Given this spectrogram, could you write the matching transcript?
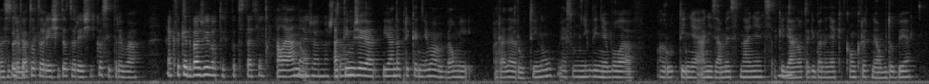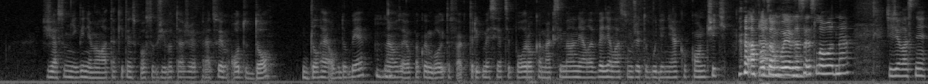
A zase treba tak... toto riešiť, toto riešiť, ko si treba. Jak také dva životy v podstate. Ale áno. Ja, a tým, že ja, ja napríklad nemám veľmi rada rutinu, ja som nikdy nebola v rutine ani zamestnanec, a keď mm. áno, tak iba na nejaké konkrétne obdobie. Čiže ja som nikdy nemala taký ten spôsob života, že pracujem od do, dlhé obdobie. Uh-huh. Naozaj opakujem, boli to fakt 3 mesiace, pol roka maximálne, ale vedela som, že to bude nejako končiť a potom uh-huh. budem zase slobodná. Čiže vlastne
